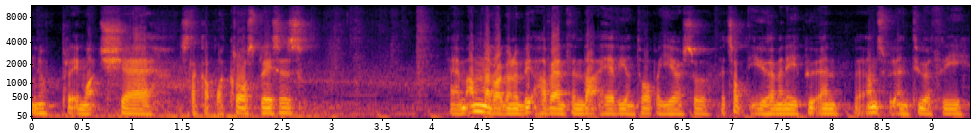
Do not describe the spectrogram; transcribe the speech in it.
You know, pretty much uh, just a couple of cross braces. Um, I'm never going to have anything that heavy on top of here, so it's up to you how many you put in. But I'm just putting two or three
